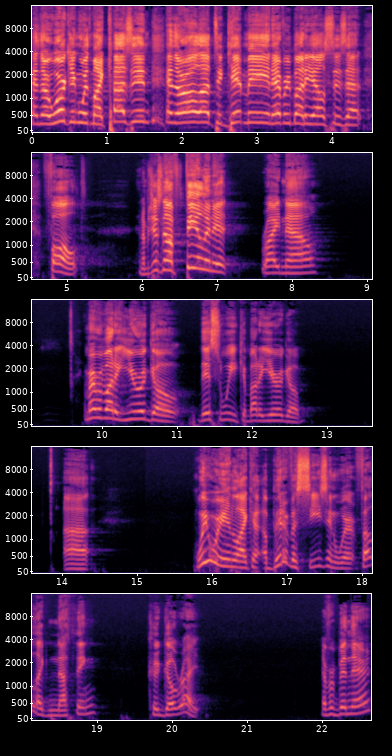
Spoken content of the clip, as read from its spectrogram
and they're working with my cousin and they're all out to get me and everybody else is at fault. And I'm just not feeling it right now. Remember about a year ago, this week, about a year ago, uh, we were in like a, a bit of a season where it felt like nothing could go right. Ever been there?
